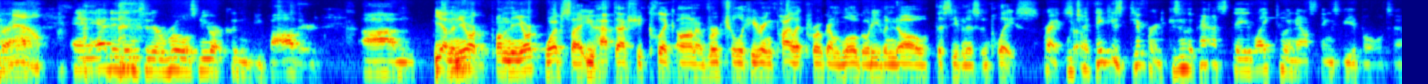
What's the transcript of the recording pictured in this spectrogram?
paragraph now. and added into their rules. New York couldn't be bothered. Um, Yeah, on the New York, on the New York website, you have to actually click on a virtual hearing pilot program logo to even know this even is in place. right, which I think is different because in the past they like to announce things via bulletin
